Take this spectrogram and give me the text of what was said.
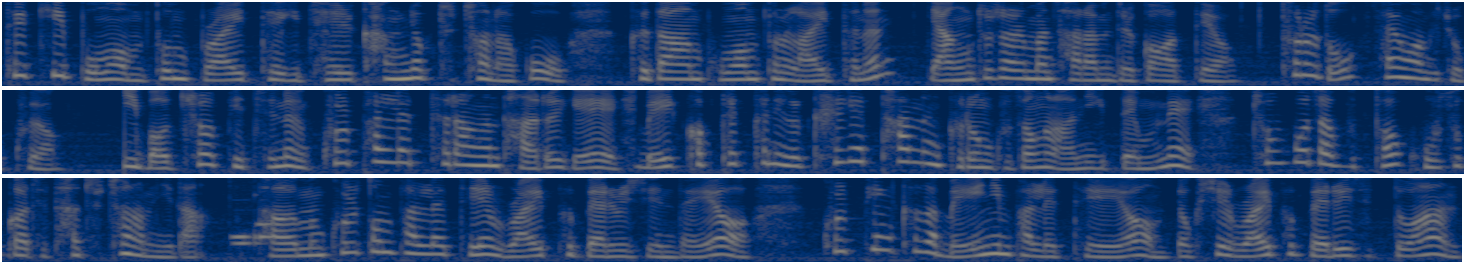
특히 봄 웜톤 브라이트액이 제일 강력 추천하고 그 다음 봄 웜톤 라이트는 양 조절만 잘하면 될 것 같아요. 투르도 사용하기 좋고요. 이 머추어 피치는 쿨 팔레트랑은 다르게 메이크업 테크닉을 크게 타는 그런 구성은 아니기 때문에 초보자부터 고수까지 다 추천합니다. 다음은 쿨톤 팔레트인 라이프 베리지인데요. 쿨핑크가 메인인 팔레트예요. 역시 라이프 베리지 또한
